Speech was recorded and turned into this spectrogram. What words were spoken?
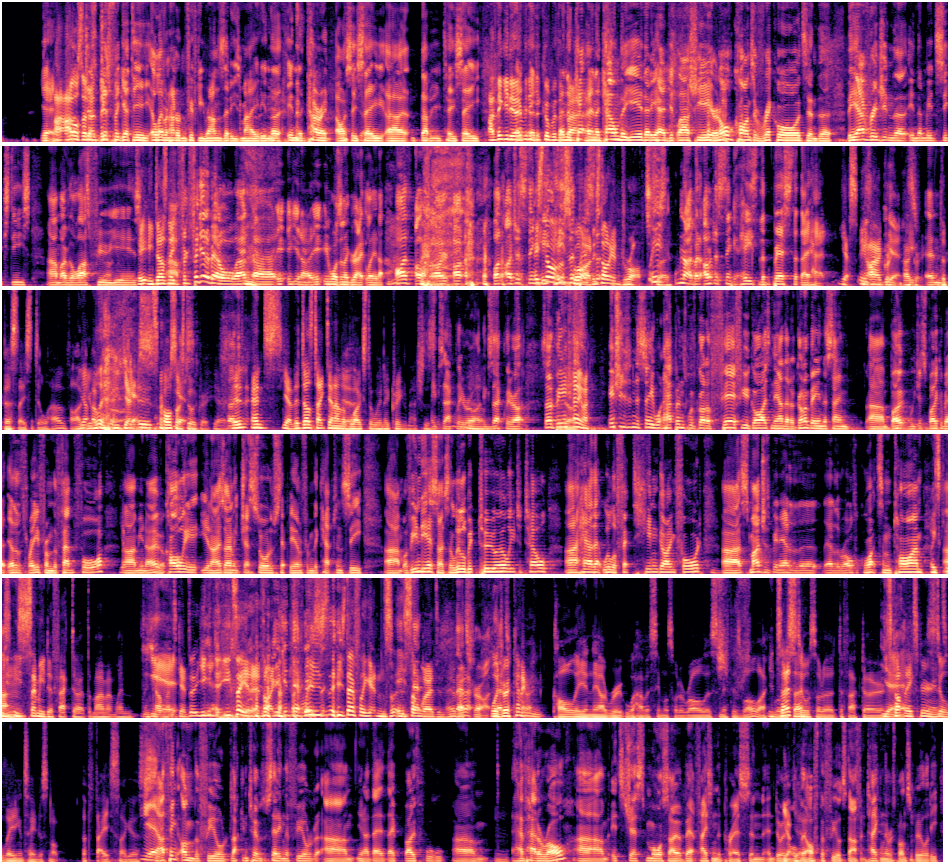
Yeah, I- I also just, just forget the 1150 runs that he's made in the in the current ICC uh, WTC. I think he did everything he could with the and bat, ca- and the calendar year that he had last year, and all kinds of records, and the, the average in the in the mid 60s um, over the last few years. He- he does need- Uh, for- forget about all that. Uh, it- you know, he, wasn't a great leader. I I, I, I, I just think He's he- still in the he's squad. best He's not getting dropped. He's, so. no, but I just think he's the best that they had. Yes, I agree. yeah, I agree. And The best they still have, arguably. yeah, Yes. it's also Yes. still agree. Yeah, So- and, and yeah, there does take ten other Yeah. blokes to win a cricket match. There's- Exactly right. Um, exactly right. So it'd be does. interesting, Anyway. interesting to see what happens. We've got a fair few guys now that are going to be in the same um, boat. We just spoke about the other three from the Fab Four. Um, you know, Yep. Kohli, you know, has only just sort of stepped down from the captaincy um, of India, so it's a little bit too early to tell uh, how that will affect him going forward. Uh, Smudge has been out of the out of the role for quite some time. He's, he's, Um, he's semi de facto at the moment when when Yeah. Cummins gets you, Yeah. can, you can see it. It's like You can definitely he's, see- he's definitely getting s- He's some de- words in there. That's but, right. Well, do you reckon Anyway. Kohli and now Root will have a similar sort of role as Smith as well? Like, You'd will say he so. still sort of de facto, Yeah. He's got the experience. still leading a team, just not the face, I guess. Yeah, I think on the field, like in terms of setting the field, um, you know, they, they both will um, have had a role. Um, it's just more so about facing the press and, and doing Yeah. all the off the field stuff and taking the responsibility.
